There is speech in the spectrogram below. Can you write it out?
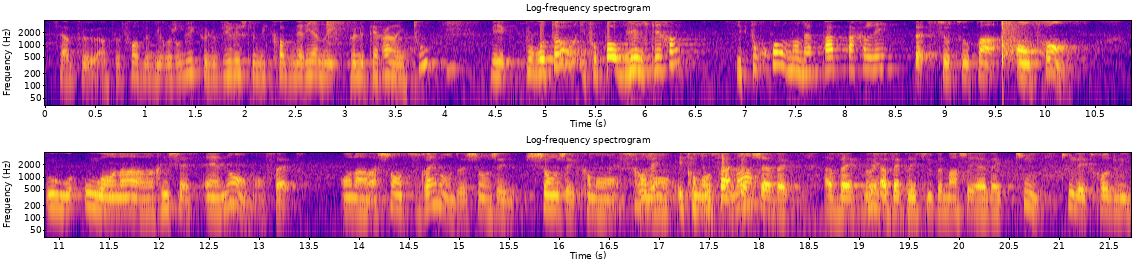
c'est un peu, un peu fort de le dire aujourd'hui, que le virus, le microbe n'est rien, mais que le terrain est tout. Mais pour autant, il ne faut pas oublier le terrain. Et pourquoi on n'en a pas parlé? Ben, Surtout pas en France, où, où, on a une richesse énorme en fait. On a la chance vraiment de changer, changer comment, comment, Et comment ça, marche avec, avec, avec les supermarchés, avec tous les produits.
